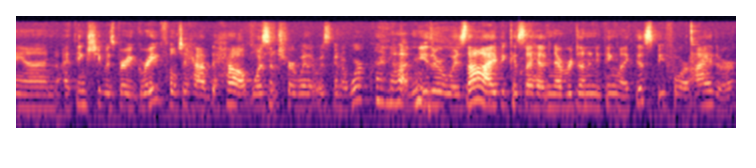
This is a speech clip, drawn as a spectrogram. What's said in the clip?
And I think she was very grateful to have the help. Wasn't sure whether it was going to work or not. Neither was I because I had never done anything like this before either.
